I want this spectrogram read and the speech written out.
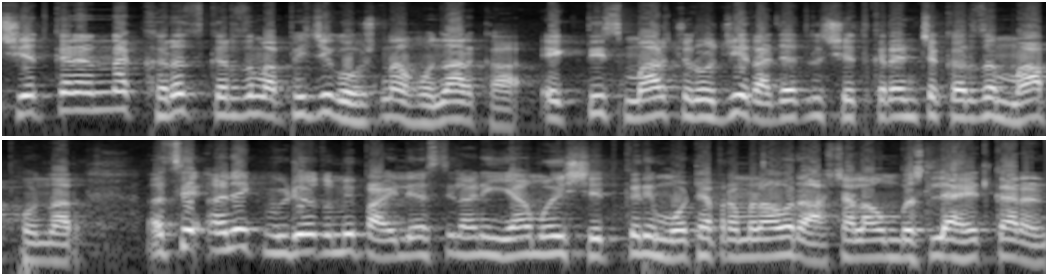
शेतकऱ्यांना खरंच कर्जमाफीची घोषणा होणार का? एकतीस मार्च रोजी राज्यातील शेतकऱ्यांचे कर्ज माफ होणार असे अनेक व्हिडिओ तुम्ही पाहिले असतील आणि यामुळे शेतकरी मोठ्या प्रमाणावर आशा लावून बसले आहेत कारण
